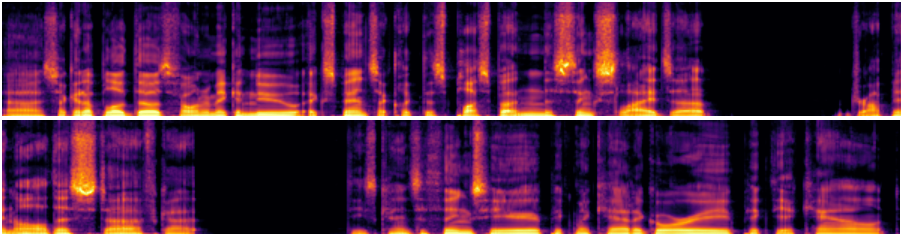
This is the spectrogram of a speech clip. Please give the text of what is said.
Uh, so I could upload those. If I want to make a new expense, I click this plus button. This thing slides up, drop in all this stuff. Got these kinds of things here. Pick my category, pick the account,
